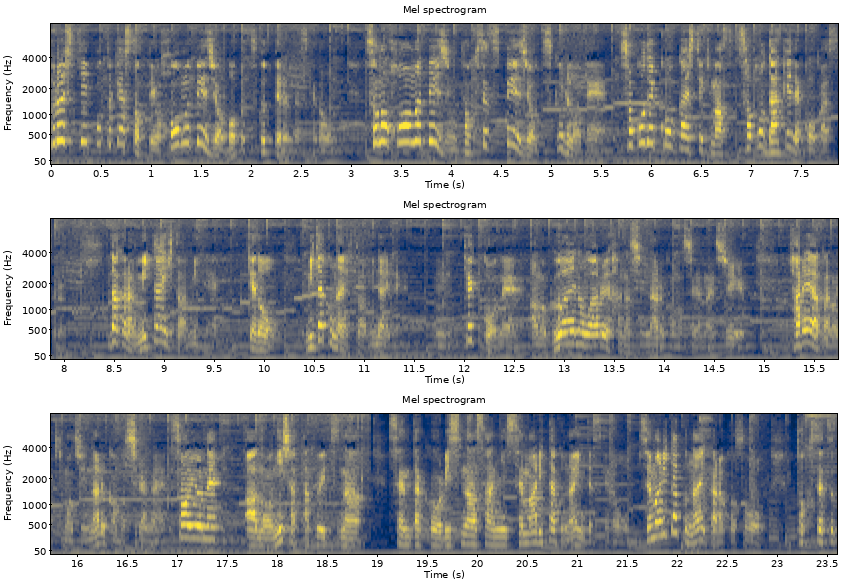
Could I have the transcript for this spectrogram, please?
フルシティポッドキャストっていうホームページを僕作ってるんですけど、そのホームページに特設ページを作るので、そこで公開してきます。そこだけで公開する。だから見たい人は見て、けど、見たくない人は見ないで。うん、結構ね、あの、具合の悪い話になるかもしれないし、晴れやかな気持ちになるかもしれない。そういうね、あの、二者択一な選択をリスナーさんに迫りたくないんですけど、迫りたくないからこそ、特設、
